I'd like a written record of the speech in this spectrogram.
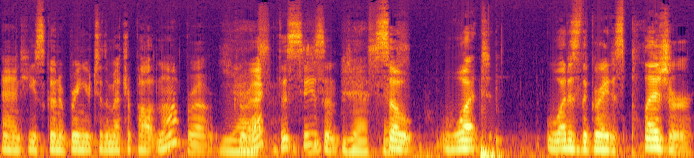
and he's going to bring you to the Metropolitan Opera, Yes. correct? This season. Yes. So, what what is the greatest pleasure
